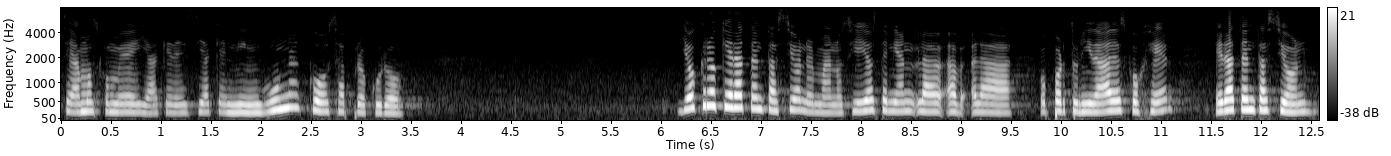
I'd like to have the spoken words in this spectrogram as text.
seamos como ella, que decía que ninguna cosa procuró. Yo creo que era tentación, hermanos, si ellos tenían la, la oportunidad de escoger, era tentación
